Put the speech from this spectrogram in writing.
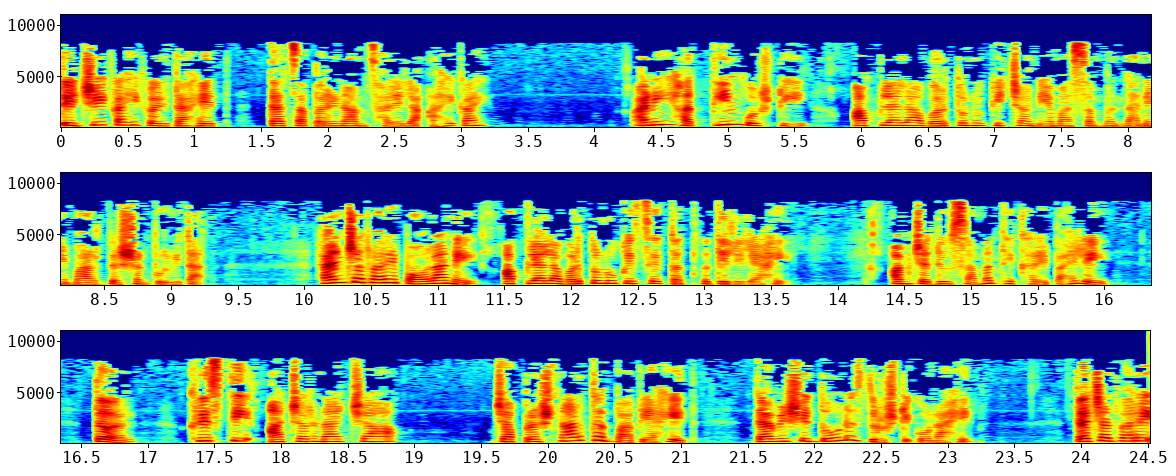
ते जे काही करीत आहेत त्याचा परिणाम झालेला आहे काय? आणि ह्या तीन गोष्टी आपल्याला वर्तणुकीच्या नियमासंबंधाने मार्गदर्शन पुरवितात. ह्यांच्याद्वारे पौलाने आपल्याला वर्तणुकीचे तत्व दिलेले आहे. आमच्या दिवसामध्ये खरे पाहिले तर ख्रिस्ती आचरणाच्या ज्या प्रश्नार्थक बाबी आहेत त्याविषयी दोनच दृष्टिकोन आहेत. त्याच्याद्वारे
